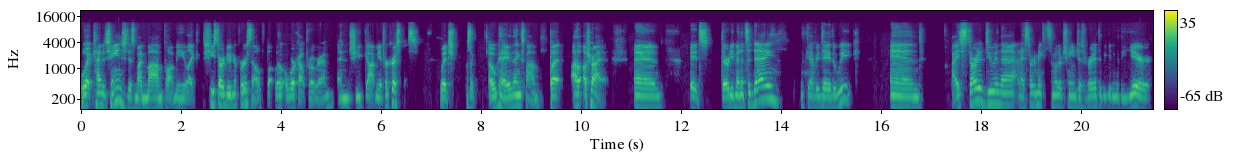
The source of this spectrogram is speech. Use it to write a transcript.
what kind of changed is my mom bought me like she started doing it for herself, but a workout program, and she got me it for Christmas, which I was like, okay, thanks, mom, but I'll, I'll try it. And it's 30 minutes a day, like every day of the week, and I started doing that, and I started making some other changes right at the beginning of the year.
